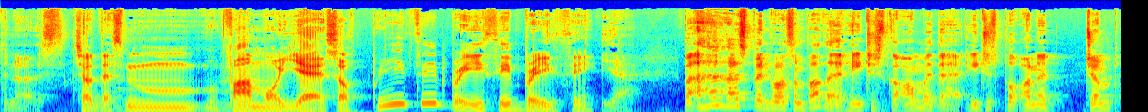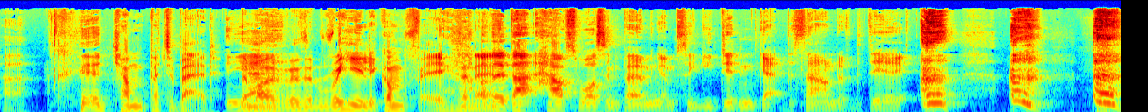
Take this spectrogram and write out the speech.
than us. So there's m- far more years of breezy, breezy, breezy. Yeah. But her husband wasn't bothered. He just got on with it. He just put on a jumper. A jumper to bed. The Yeah. most was really comfy, isn't it? Although that house was in Birmingham, so you didn't get the sound of the deer uh, uh, uh,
